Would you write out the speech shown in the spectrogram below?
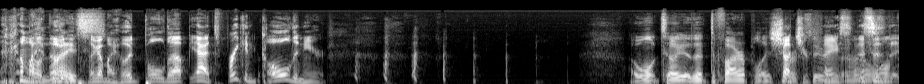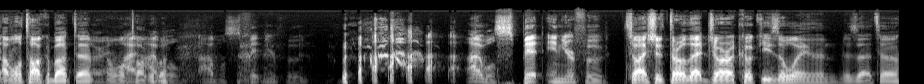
I got my Oh, hood, nice. I got my hood pulled up. Yeah, it's freaking cold in here. I won't tell you that the fireplace. Shut your here. face. Uh, This I is won't, the- I won't talk about that. Right, I won't talk I about. will, I will spit in your food. I will spit in your food. So I should throw that jar of cookies away then? Is that uh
